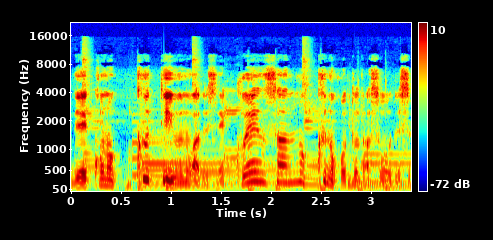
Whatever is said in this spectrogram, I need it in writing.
で、この区っていうのはですね、クエン酸の区のことだそうです。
